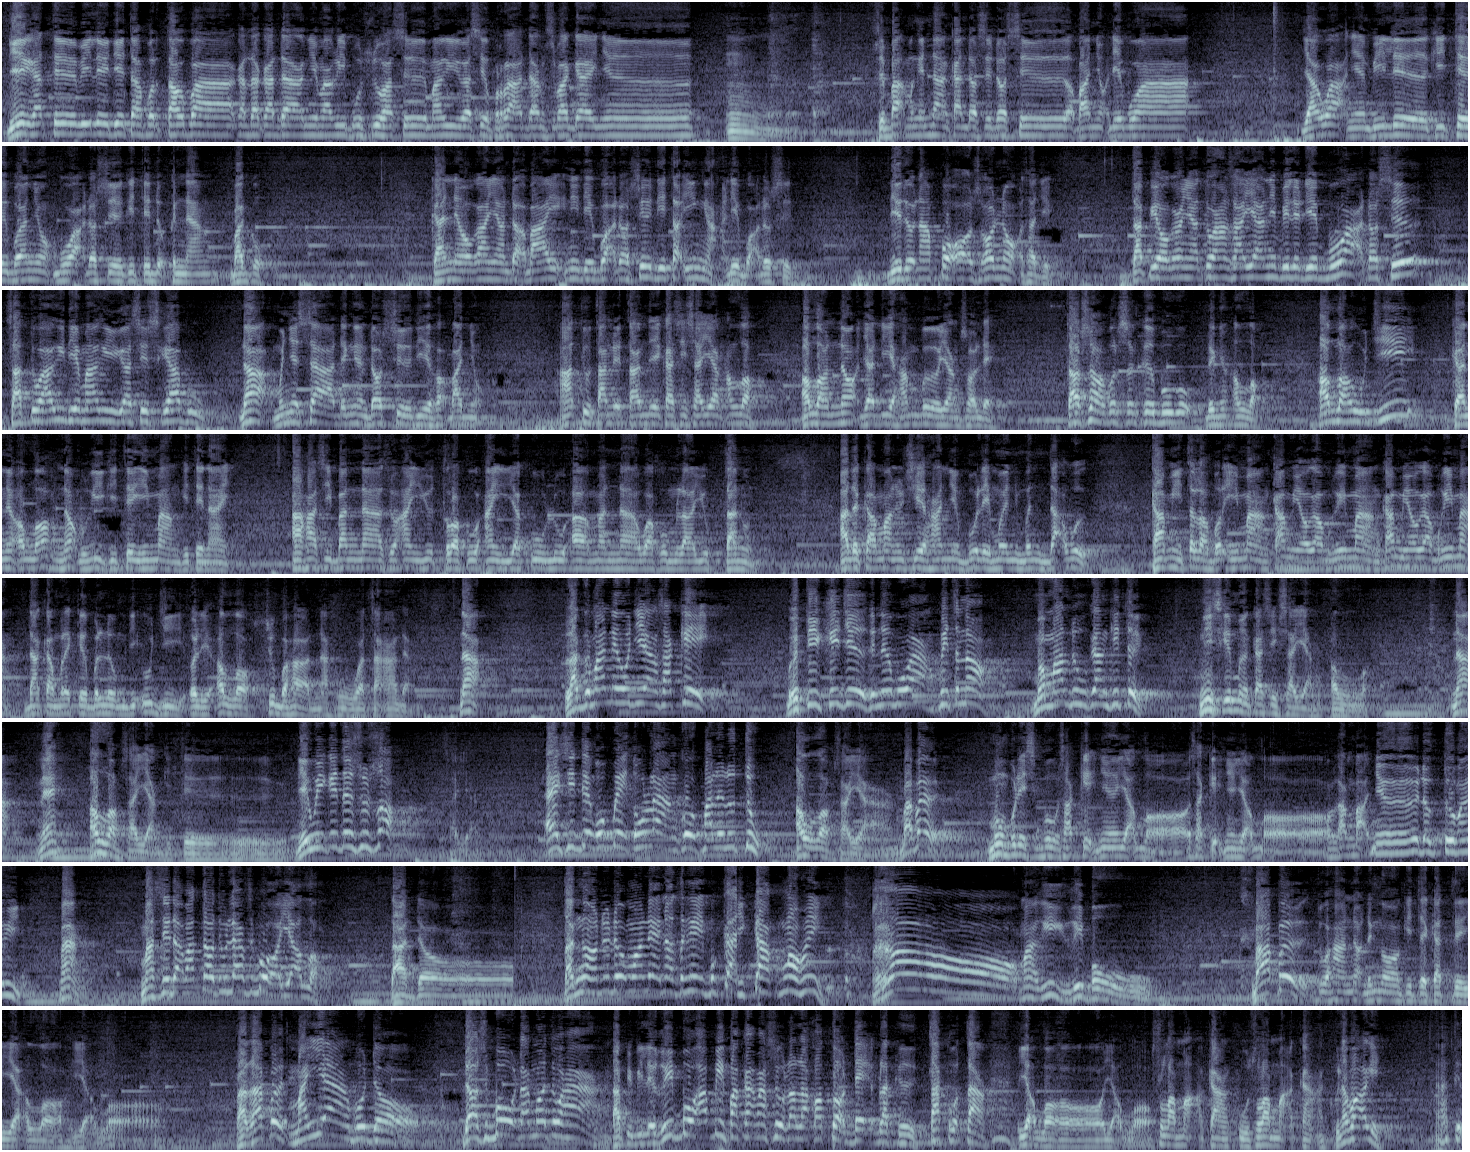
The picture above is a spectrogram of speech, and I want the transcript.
Dia kata bila dia dah bertaubat kadang-kadang dia mari pusuh rasa, mari rasa perah dan sebagainya. Hmm. Sebab mengenangkan dosa-dosa banyak dia buat. Jawabnya bila kita banyak buat dosa kita duk kenang bagus. Kerana orang yang tak baik ni dia buat dosa dia tak ingat dia buat dosa. Dia duk nampak orang seronok saja. Tapi orang yang Tuhan sayang ni bila dia buat dosa satu hari dia mari rasa serabu. Tak menyesal dengan dosa dia hak banyak. Ha tu tanda-tanda kasih sayang Allah. Allah nak jadi hamba yang soleh. Tak usah bersengke buruk dengan Allah. Allah uji kerana Allah nak beri kita iman kita naik. Ahasiban nasu an yutraku an yakulu amanna wa hum la yuftanun. Adakah manusia hanya boleh mendakwa kami telah beriman, kami orang beriman, kami orang beriman sedangkan mereka belum diuji oleh Allah Subhanahu wa taala. Nah, lagu mana uji yang sakit? Berhenti kerja kena buang, fitnah, memalukan kita. Ni semua kasih sayang Allah. Nah, neh, Allah sayang kita. Dewi kita susah, sayang. Aksiden robek tulang kau kepala lutut. Allah sayang. Apa? Mun boleh sebut sakitnya ya Allah, sakitnya ya Allah. Lambatnya doktor mari. Bang. Masih tak patah tulang sebut ya Allah. Tak ada. Tengah duduk molek nak terik buka sikap moh ni. Ra, mari ribu. Bapa Tuhan nak dengar kita kata ya Allah, ya Allah. Pasal apa? Mayang bodoh. Dah sebut nama Tuhan. Tapi bila ribut habis pakat masuk dalam kotak dek belaka. Takut tang. Ya Allah, ya Allah. Selamatkan aku, selamatkan aku. Nampak lagi? Ha tu.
